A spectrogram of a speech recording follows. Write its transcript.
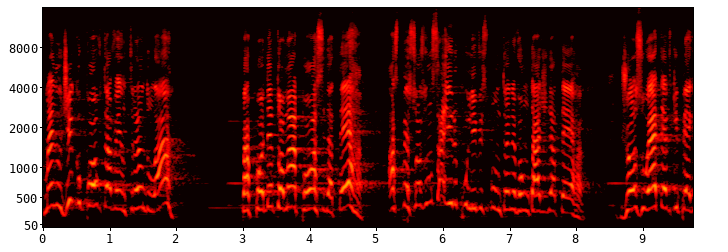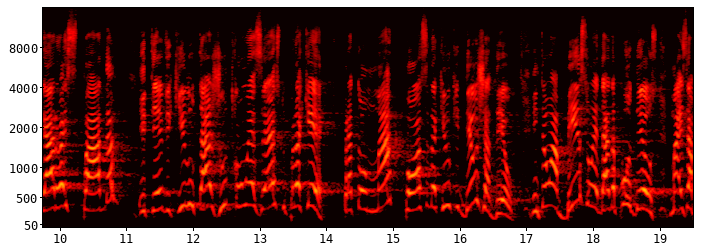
Mas no dia que o povo estava entrando lá, para poder tomar posse da terra, as pessoas não saíram por livre e espontânea vontade da terra. Josué teve que pegar a espada e teve que lutar junto com o exército. Para quê? Para tomar posse daquilo que Deus já deu. Então a bênção é dada por Deus, mas a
